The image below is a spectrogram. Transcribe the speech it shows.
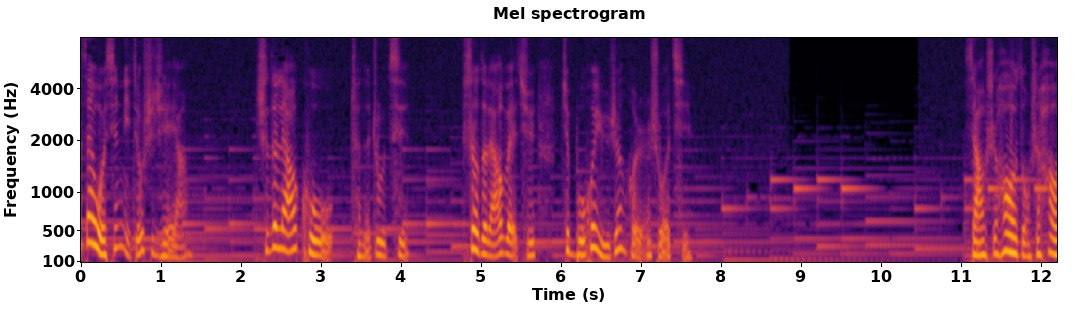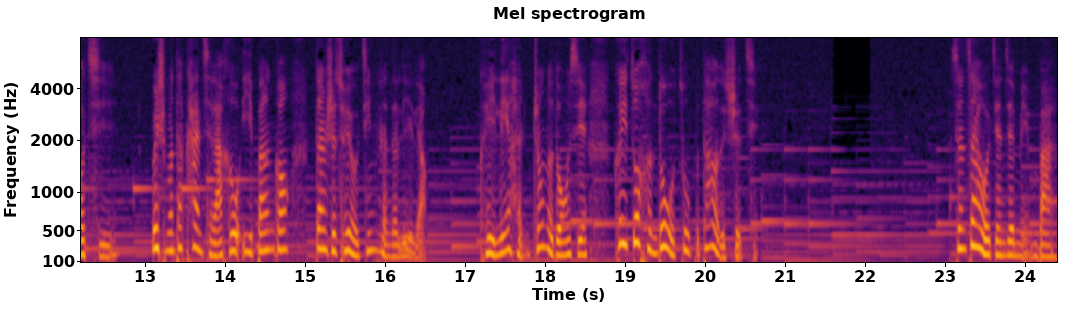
他在我心里就是这样，吃得了苦，沉得住气，受得了委屈，却不会与任何人说起。小时候总是好奇，为什么他看起来和我一般高，但是却有惊人的力量，可以拎很重的东西，可以做很多我做不到的事情。现在我渐渐明白，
